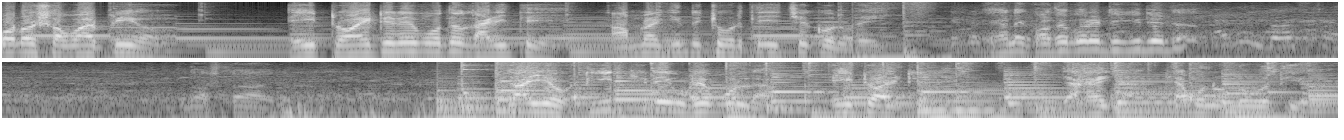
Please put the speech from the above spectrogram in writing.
বড় সবার প্রিয়। এই টয় ট্রেনের মতো গাড়িতে আমরা কিন্তু চড়তে ইচ্ছে করবেই। এখানে কত করে টিকিট এটা? দশ টাকা যাই হোক টিকিট কেটে উঠে পড়লাম এই টয় ট্রেনে দেখাই যাক কেমন অনুভূতি হয়।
